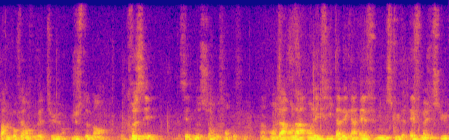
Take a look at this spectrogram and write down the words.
par une conférence d'ouverture, justement, creuser cette notion de francophonie. Hein. On l'a écrite avec un F minuscule, F majuscule,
